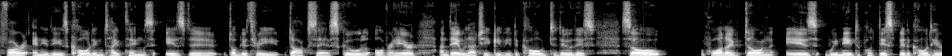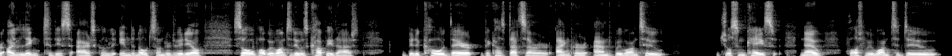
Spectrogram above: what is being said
for any of these coding type things is the W3 Docs uh, school over here, and they will actually give you the code to do this. So what I've done is we need to put this bit of code here. I linked to this article in the notes under the video. So what we want to do is copy that bit of code there because that's our anchor and we want to, just in case, now what we want to do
